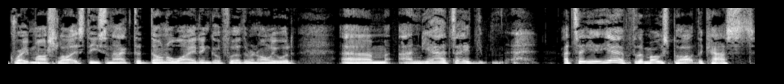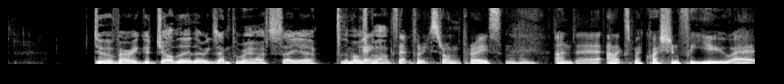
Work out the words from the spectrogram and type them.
great martial artist, decent actor. Don't know why he didn't go further in Hollywood. Um, and yeah, say, I'd say, yeah, for the most part, the cast do a very good job. They, they're exemplary, I have to say, yeah, for the most Okay, part. exemplary, strong praise. And uh, Alex, my question for you: uh,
